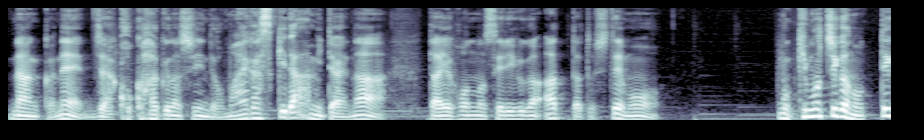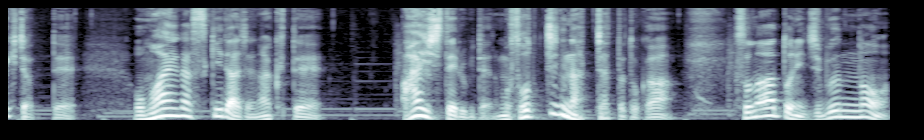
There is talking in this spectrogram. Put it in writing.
なんかねじゃあ告白のシーンで「お前が好きだ!」みたいな台本のセリフがあったとしてももう気持ちが乗ってきちゃって「お前が好きだ」じゃなくて「愛してる」みたいなもうそっちになっちゃったとかその後に自分の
